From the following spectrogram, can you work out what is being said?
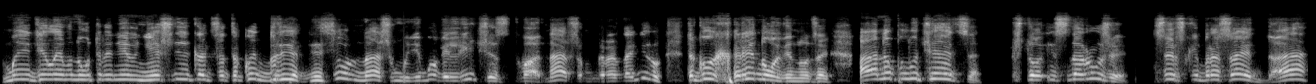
мы делаем внутреннее внешнее кольцо. Такой бред несем нашему его величество, нашему гражданину, такую хреновину. А оно получается, что и снаружи Сырский бросает, да,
